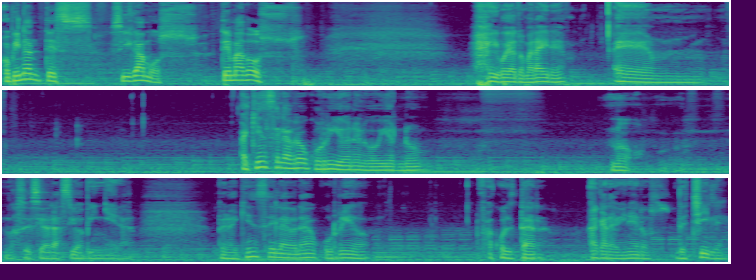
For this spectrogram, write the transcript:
Opinantes, sigamos. Tema 2. Y voy a tomar aire. Eh, ¿A quién se le habrá ocurrido en el gobierno? No, no sé si habrá sido a Piñera, pero ¿a quién se le habrá ocurrido facultar a carabineros de Chile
